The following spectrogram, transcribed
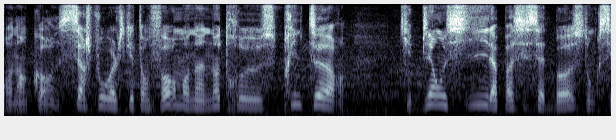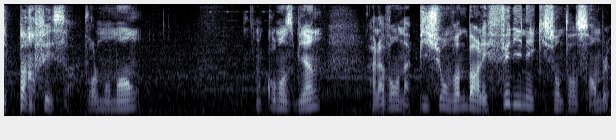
On a encore un Serge Powell qui est en forme. On a un autre sprinter qui est bien aussi. Il a passé cette bosse. Donc c'est parfait ça pour le moment. On commence bien. À l'avant, on a Pichon, Van Barle et Féliné qui sont ensemble.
